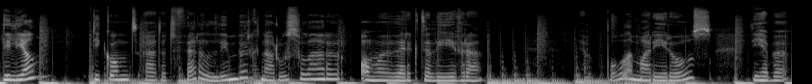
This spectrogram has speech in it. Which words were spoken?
Lilian die komt uit het verre Limburg naar Roeselare om een werk te leveren. En Paul en Marie-Roos die hebben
